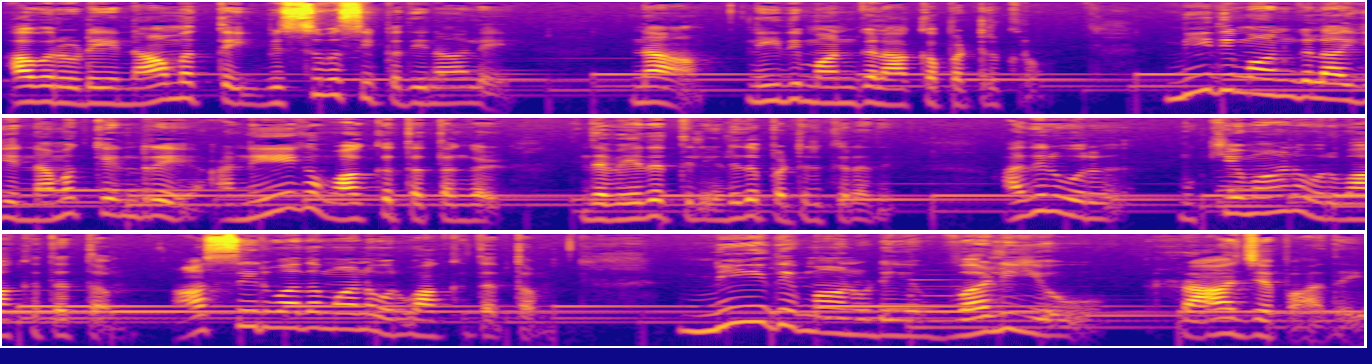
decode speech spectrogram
அவருடைய நாமத்தை விசுவசிப்பதினாலே நாம் நீதிமான்கள் ஆக்கப்பட்டிருக்கிறோம் நீதிமான்களாகிய நமக்கென்றே அநேக வாக்கு தத்தங்கள் இந்த வேதத்தில் எழுதப்பட்டிருக்கிறது. அதில் ஒரு முக்கியமான ஒரு வாக்கு தத்தம் ஆசீர்வாதமான ஒரு வாக்கு தத்தம் நீதிமானுடைய வழியோ ராஜபாதை.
